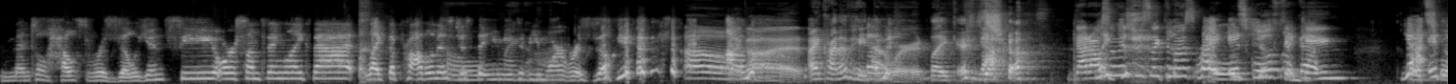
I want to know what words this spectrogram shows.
mental health resiliency or something like that. Like the problem is just that Oh you need to be more resilient. oh my um, god. I kind of hate and- that word. Like it's Yeah. just That also Like, is just like the most right, old school just like a- thinking. Yeah, Old it's a school.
